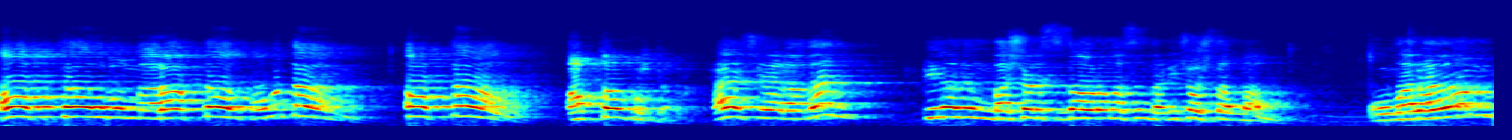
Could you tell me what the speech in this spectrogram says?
Aptal bunlar, aptal komutan. Aptal. Aptal komutanım. Her şeye rağmen planın başarısıza uğramasından hiç hoşlanmam. Umarım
